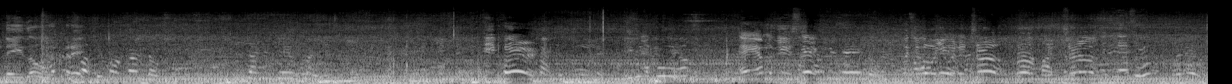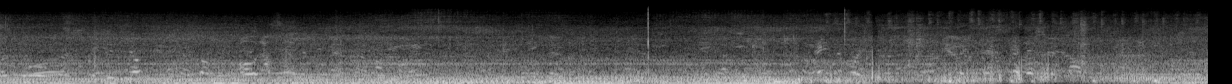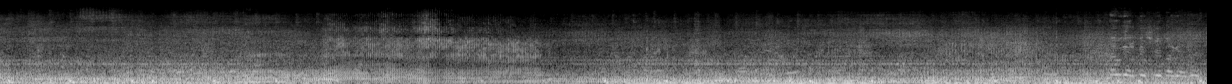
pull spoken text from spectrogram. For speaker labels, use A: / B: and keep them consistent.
A: first though. You got this game first.
B: He first.
A: You got pull up.
B: Hey, I'm gonna get second. What you want? You in the truck? Huh? The truck?
A: Oh, that's it. Oh, bagagem,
